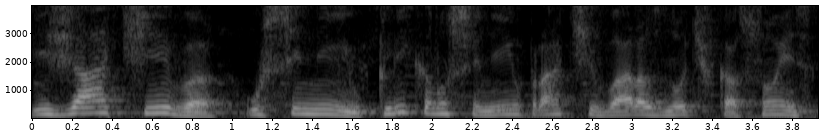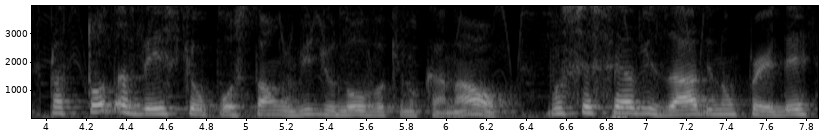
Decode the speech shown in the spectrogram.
e já ativa o sininho. Clica no sininho para ativar as notificações para toda vez que eu postar um vídeo novo aqui no canal, você ser avisado e não perder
